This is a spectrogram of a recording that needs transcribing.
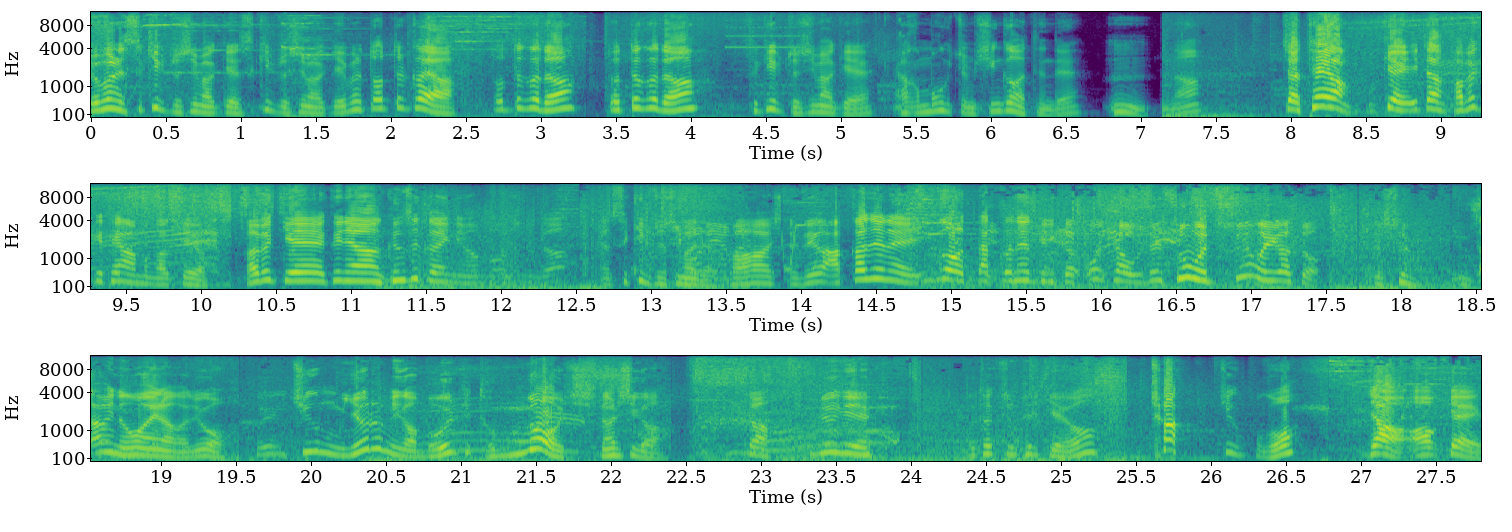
이번에 스킵 조심할게. 스킵 조심할게. 이번에 또 뜰 거야 또 뜨거든? 또 뜨거든? 스킵 조심하게. 약간 목이 좀 쉰 것 같은데? 음나? 자 태양! 오케이 일단 가볍게 태양 한번 갈게요. 가볍게 그냥 근스카이님 한번 오십니다. 야, 스킵 조심하자. 아 씨, 내가 아까 전에 이거 딱 꺼내드니까 어자내 수영 수영 어디 갔어. 내 수영 땀이 너무 많이 나가지고. 어, 지금 여름이가 뭐 이렇게 덥노 씨, 날씨가. 자 형님 부탁 좀 드릴게요. 착 찍어 보고. 자 오케이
